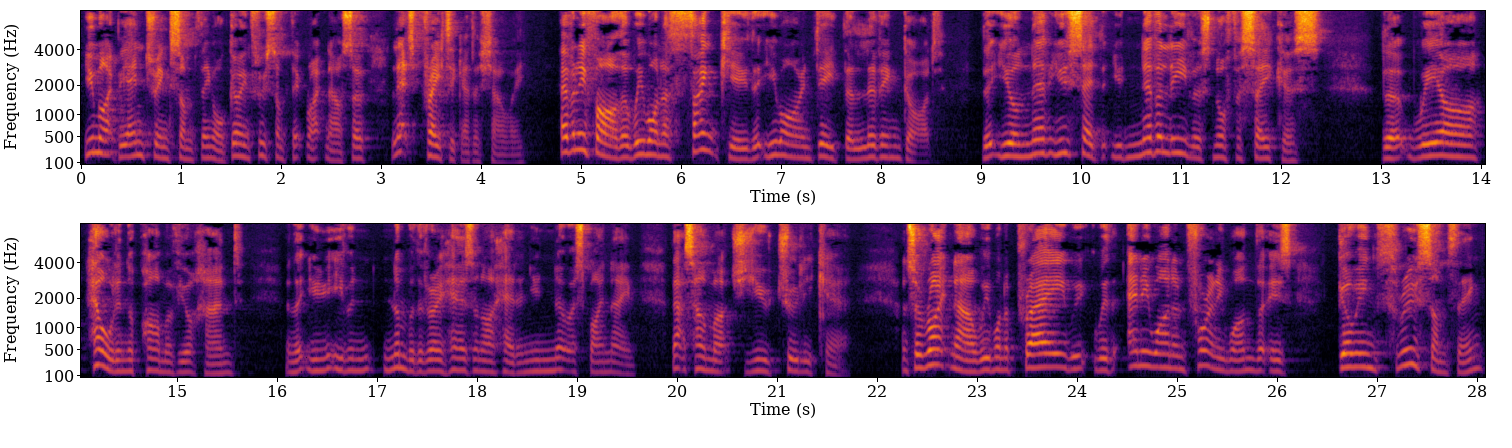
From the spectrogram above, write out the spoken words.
you might be entering something or going through something right now. So let's pray together, shall we? Heavenly Father, we want to thank you that you are indeed the living God, that you'll never, you said that you'd never leave us nor forsake us, that we are held in the palm of your hand and that you even number the very hairs on our head and you know us by name. That's how much you truly care. And so, right now, we want to pray with anyone and for anyone that is going through something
